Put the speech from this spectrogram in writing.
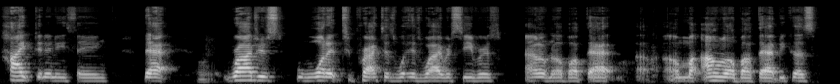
hype than anything. That Right. Rodgers wanted to practice with his wide receivers. I don't know about that. Um, I don't know about that because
